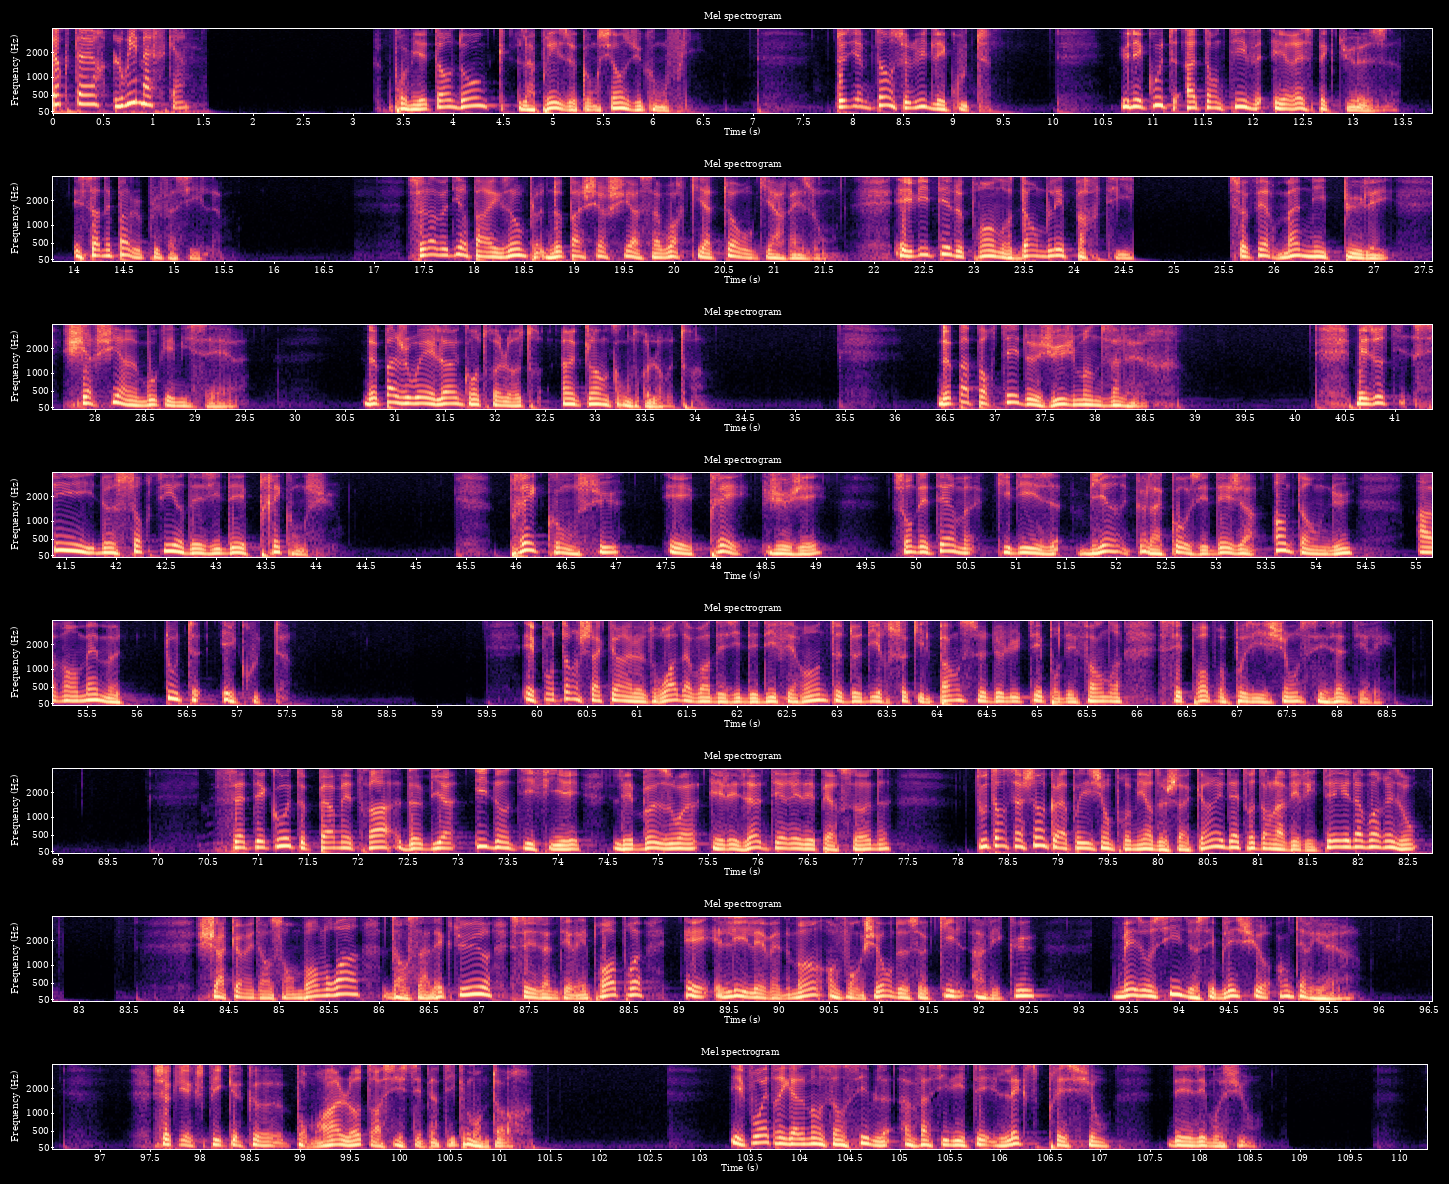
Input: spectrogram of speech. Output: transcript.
Docteur Louis Masquin. Premier temps donc, la prise de conscience du conflit. Deuxième temps, celui de l'écoute. Une écoute attentive et respectueuse. Et ça n'est pas le plus facile. Cela veut dire par exemple ne pas chercher à savoir qui a tort ou qui a raison. Éviter de prendre d'emblée parti. Se faire manipuler chercher un bouc émissaire. Ne pas jouer l'un contre l'autre, un clan contre l'autre. Ne pas porter de jugement de valeur. Mais aussi de sortir des idées préconçues. Préconçus et préjugés sont des termes qui disent bien que la cause est déjà entendue avant même toute écoute. Et pourtant, chacun a le droit d'avoir des idées différentes, de dire ce qu'il pense, de lutter pour défendre ses propres positions, ses intérêts. Cette écoute permettra de bien identifier les besoins et les intérêts des personnes, tout en sachant que la position première de chacun est d'être dans la vérité et d'avoir raison. Chacun est dans son bon droit, dans sa lecture, ses intérêts propres, et lit l'événement en fonction de ce qu'il a vécu, mais aussi de ses blessures antérieures. Ce qui explique que, pour moi, l'autre a systématiquement tort. Il faut être également sensible à faciliter l'expression des émotions.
